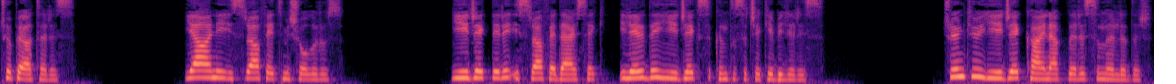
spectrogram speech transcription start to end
çöpe atarız. Yani israf etmiş oluruz. Yiyecekleri israf edersek, ileride yiyecek sıkıntısı çekebiliriz. Çünkü yiyecek kaynakları sınırlıdır.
